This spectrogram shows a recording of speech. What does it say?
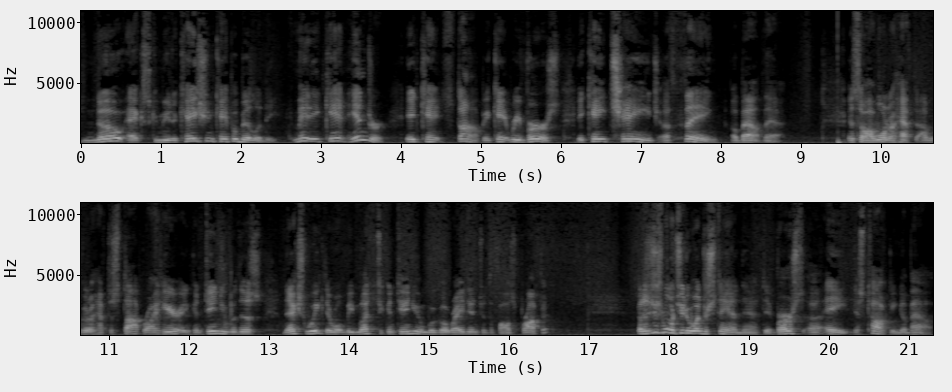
no excommunication capability. Man, it can't hinder. It can't stop. It can't reverse. It can't change a thing about that. And so I want to have to. I'm going to have to stop right here and continue with this next week. There won't be much to continue, and we'll go right into the false prophet. But I just want you to understand that that verse uh, eight is talking about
